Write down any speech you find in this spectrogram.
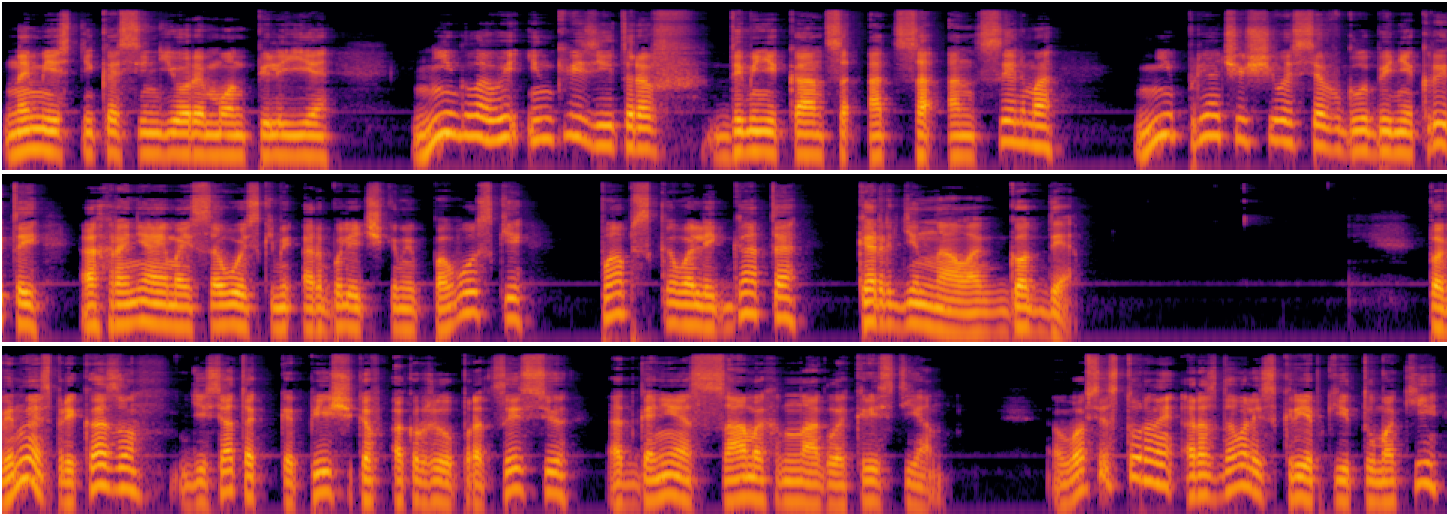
наместника сеньоры Монпелье, ни главы инквизиторов, доминиканца отца Ансельма, ни прячущегося в глубине крытой, охраняемой совойскими арбалетчиками повозки, папского легата кардинала Годе. Повинуясь приказу, десяток копейщиков окружил процессию, отгоняя самых наглых крестьян. Во все стороны раздавались крепкие тумаки,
